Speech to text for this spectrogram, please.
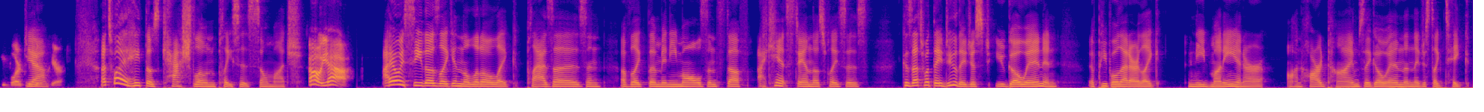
people are to yeah. do here. That's why I hate those cash loan places so much. Oh, yeah. I always see those like in the little like plazas and of like the mini malls and stuff. I can't stand those places because that's what they do. They just you go in and the people that are like need money and are on hard times, they go in and they just like take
